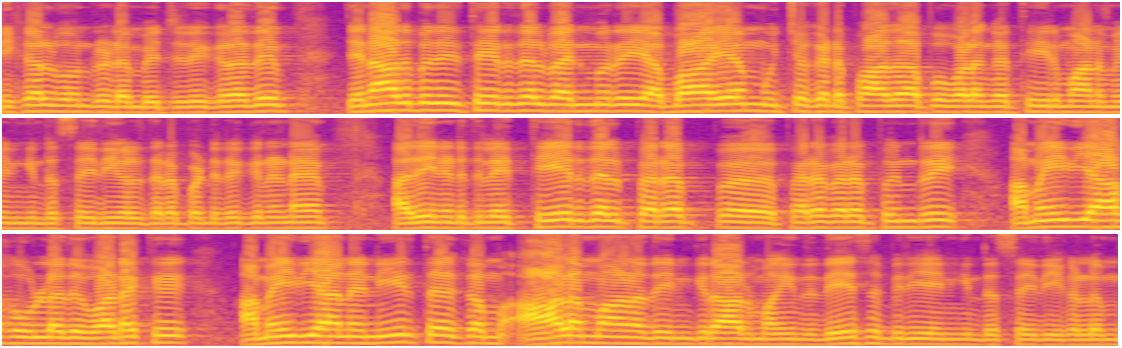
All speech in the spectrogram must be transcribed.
நிகழ்வு ஒன்று இடம்பெற்றிருக்கிறது. ஜனாதிபதி தேர்தல் வன்முறை அபாயம் உச்சக்கட்ட பாதுகாப்பு வழங்க தீர்மானம் என்கின்ற செய்திகள் தரப்பட்டிருக்கின்றன. அதே நேரத்தில் தேர்தல் பரப்ப பரபரப்பின்றி அமைதியாக உள்ளது வடக்கு. அமைதியான நீர்த்தேக்கம் ஆழமானது என்கிறார் மகிந்த தேசபிரிய என்கின்ற செய்திகளும்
